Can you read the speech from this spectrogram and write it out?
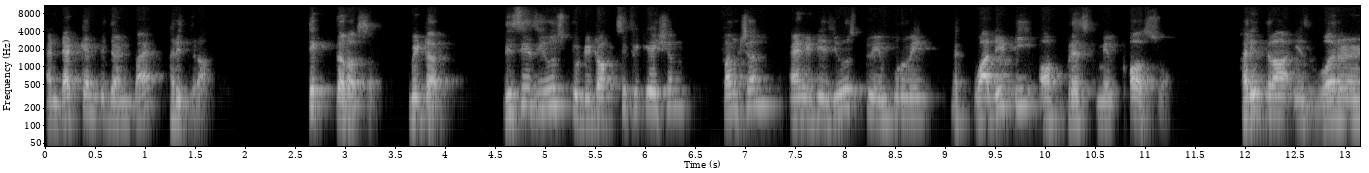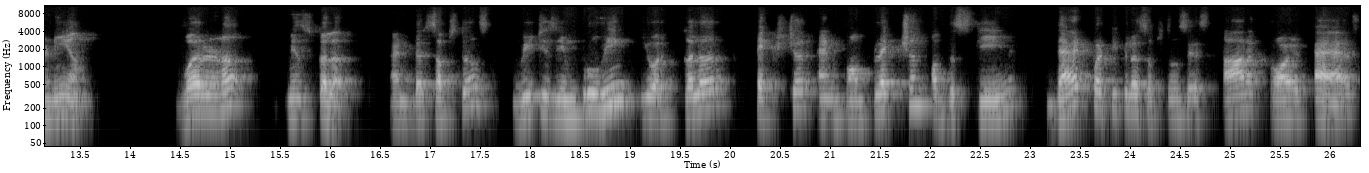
And that can be done by Haridra. Tiktarasa, bitter. This is used to detoxification function and it is used to improving the quality of breast milk also. Haridra is Varniya. Varna means color and the substance which is improving your color, texture and complexion of the skin, that particular substances are called as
